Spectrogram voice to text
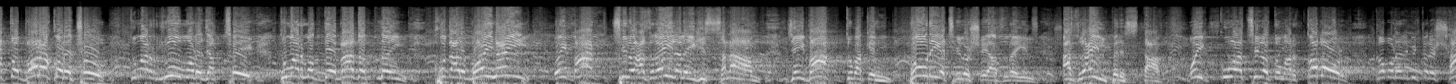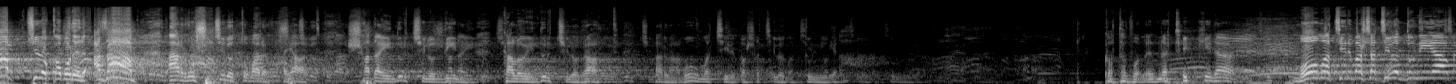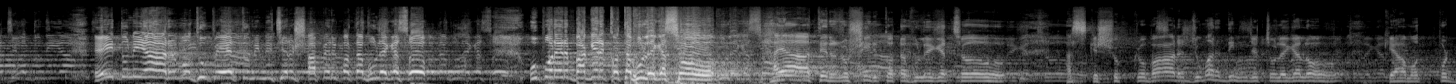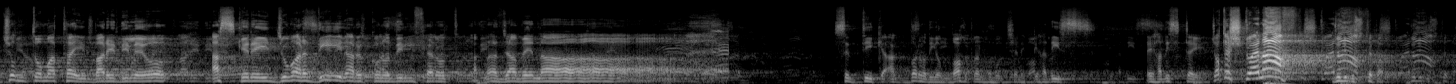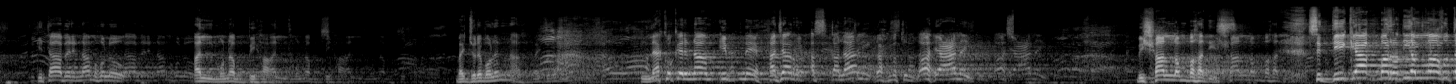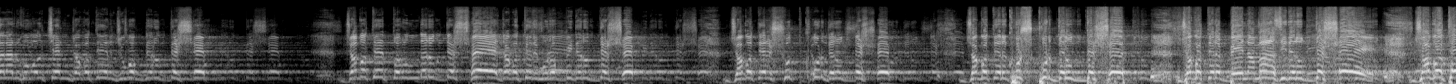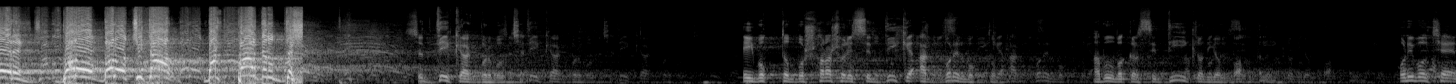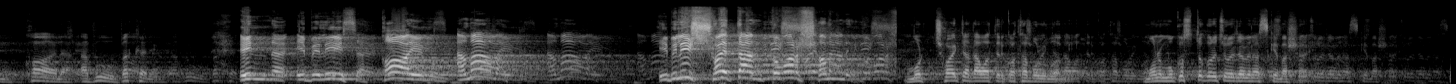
এত বড় করেছ। তোমার রু মরে যাচ্ছে, তোমার মধ্যে ইবাদত নাই, খোদার ভয় নাই। ওই বাঘ ছিল আজরাইল আলাইহিস সালাম, যেই বাঘ তোমাকে দৌড়িয়েছিল সে আজরাইল আজরাইল ফেরেশতা। ওই কুয়া ছিল তোমার কবর, কবরের ভিতরে সাপ ছিল কবরের আজাব আর রশি ছিল তোমার হায়াত। সাদা ইঁদুর ছিল দিন, কালো ইঁদুর ছিল রাত, আর মৌমাছির বাসা ছিল দুনিয়া। কথা বলেন না ঠিক কিনা? মৌমাছির বাসা ছিল দুনিয়া। এই দুনিয়ার মধু পেয়ে তুমি নিচের সাপের কথা ভুলে গেছো। উপরের বাগের কথা ভুলে গেছো। হায়াতের রশির কথা ভুলে গেছো। আজকে শুক্রবার, জুমার দিন যে চলে গেল, কেয়ামত পর্যন্ত মাথায় বাড়ি দিলেও আজকের এই জুমার দিন আর কোনোদিন ফেরত আনা যাবে না। সিদ্দিক আকবর বলছেন একটি হাদিস। এই হাদিসটাই যথেষ্ট এনাফ যদি বুঝতে পারো। কিতাবের নাম হলো আল ভাই, জোরে বলেন না। লেখকের নাম ইবনে হাজার আসকালানি রাহমাতুল্লাহি আলাইহি। বিশাল লম্বা হাদিস। সিদ্দিক আকবর রাদিয়াল্লাহু তাআলা আনহু বলছেন, জগতের যুবকদের উদ্দেশ্যে, জগতের তরুণদের উদ্দেশ্যে, জগতের মুরব্বীদের উদ্দেশ্যে, জগতের সুৎখুরদের উদ্দেশ্যে, জগতের ঘুষখুরদের উদ্দেশ্যে, জগতের বেনামাজিদের উদ্দেশ্যে, জগতের বড় বড় চিতার বাটপারদের উদ্দেশ্যে। সিদ্দিক আকবর বলছেন, এই বক্তব্য সরাসরি সিদ্দিকে আকবরের বক্তব্য। আবু বকর সিদ্দিক উনি বলছেন ক্বালা আবু বকর ইবলিস শয়তান তোমার সামনে। মোট ছয়টা দাওয়াতের কথা বলব আমি। মনে মুখস্থ করে চলে যাবেন আজকে বাসায়।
